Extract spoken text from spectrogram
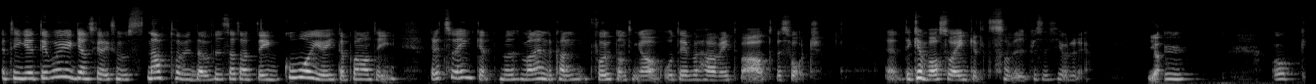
Jag tänker att det var ju ganska liksom, snabbt har vi då visat att det går ju att hitta på någonting rätt så enkelt men som man ändå kan få ut någonting av och det behöver inte vara allt för svårt. Eh, Det kan vara så enkelt som vi precis gjorde det. Mm. Och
